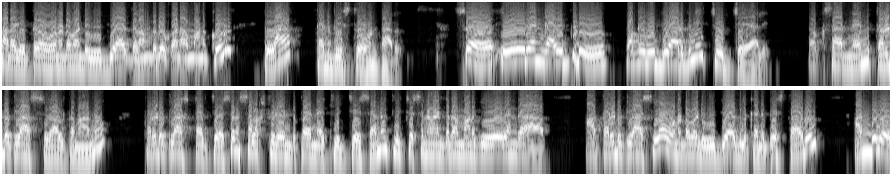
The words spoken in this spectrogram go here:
తరగతిలో ఉన్నటువంటి విద్యార్థులందరూ కూడా మనకు ఇలా కనిపిస్తూ ఉంటారు. సో ఈ విధంగా ఇప్పుడు ఒక విద్యార్థిని చూజ్ చేయాలి. ఒకసారి నేను థర్డ్ క్లాస్ వెళ్తున్నాను. థర్డ్ క్లాస్ టచ్ చేశాను. సెలెక్ట్ స్టూడెంట్ పైన క్లిక్ చేశాను. క్లిక్ చేసిన వెంటనే మనకి ఈ విధంగా ఆ థర్డ్ క్లాస్లో ఉన్నటువంటి విద్యార్థులు కనిపిస్తారు. అందులో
